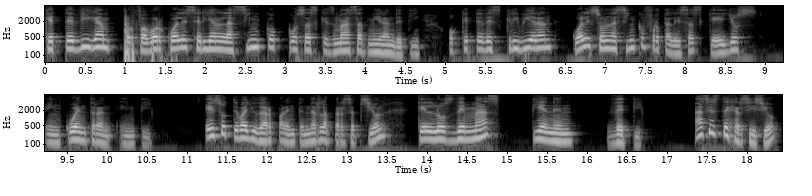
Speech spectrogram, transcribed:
que te digan por favor cuáles serían las cinco cosas que más admiran de ti o que te describieran cuáles son las cinco fortalezas que ellos encuentran en ti. Eso te va a ayudar para entender la percepción que los demás tienen de ti. Haz este ejercicio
